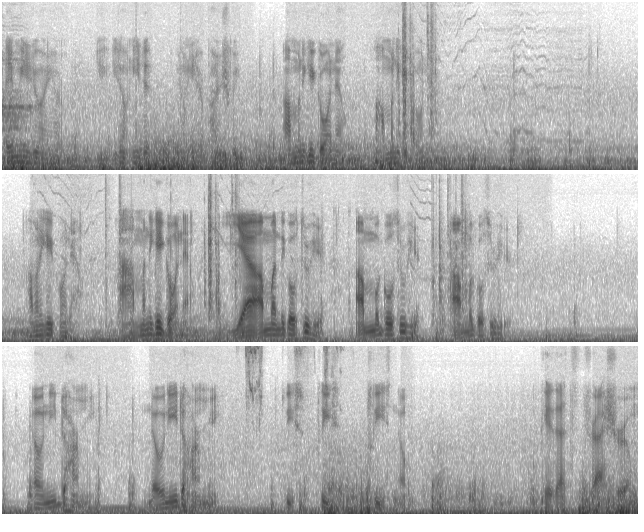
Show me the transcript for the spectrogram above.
I didn't mean to do any harm. You, you don't need to, you don't need to punish me. I'm gonna get going now. I'm gonna get going now. I'm gonna get going now. I'm gonna get going now. Yeah, I'm gonna go through here. I'm gonna go through here. I'm gonna go through here. No need to harm me. No need to harm me. Please, please, please, no. Okay, that's the trash room.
